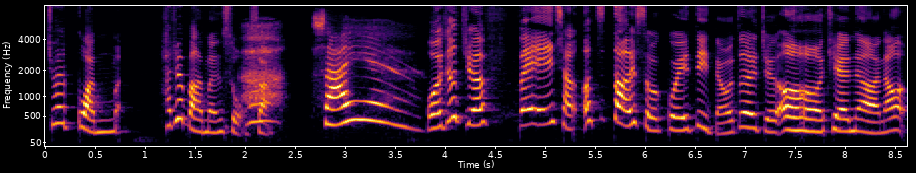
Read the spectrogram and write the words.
就会关门，他就会把门锁上。傻眼！我就觉得非常哦，这到底什么规定的？我真的觉得哦天呐！然后，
